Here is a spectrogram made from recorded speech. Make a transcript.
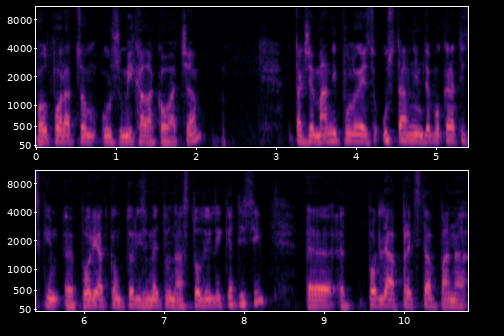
bol poradcom už Michala Kovača. Takže manipuluje s ústavným demokratickým e, poriadkom, ktorý sme tu nastolili kedysi. E, podľa predstav pána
